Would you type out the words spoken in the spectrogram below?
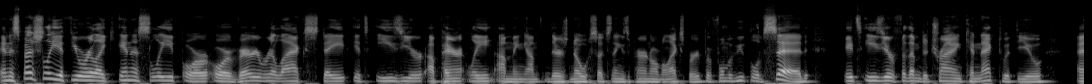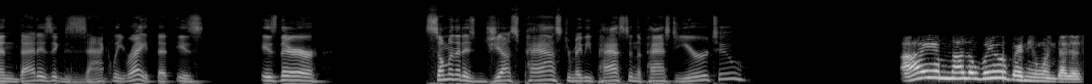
And especially if you were like in a sleep or or very relaxed state, it's easier. Apparently, I mean, i there's no such thing as a paranormal expert, but from what people have said, it's easier for them to try and connect with you, and that is exactly right. That is, is there someone that has just passed or maybe passed in the past year or two? I am not aware of anyone that has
